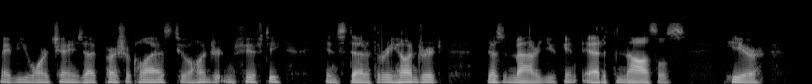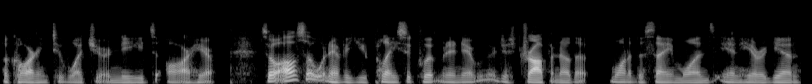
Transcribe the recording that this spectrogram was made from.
Maybe you want to change that pressure class to 150 instead of 300. Doesn't matter. You can edit the nozzles here according to what your needs are here. So also whenever you place equipment in there, we're going to just drop another one of the same ones in here again.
